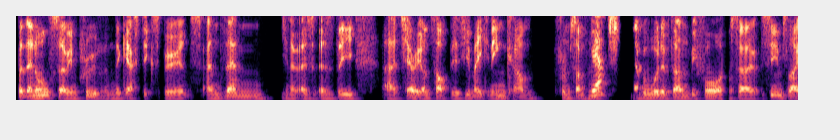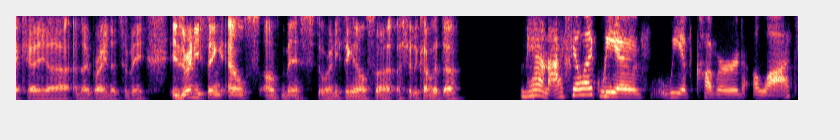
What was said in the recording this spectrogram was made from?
but then also improving the guest experience. And then you know as as the uh, cherry on top is you're making income from something yeah. which never would have done before. So it seems like a uh, a no-brainer to me. Is there anything else i've missed or anything else I, I should have covered there? Man i feel like we have we have covered a lot.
